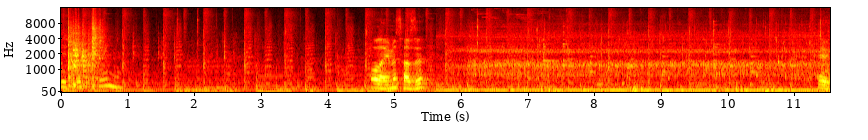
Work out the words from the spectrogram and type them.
Değil mi? Olayımız hazır. Evet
